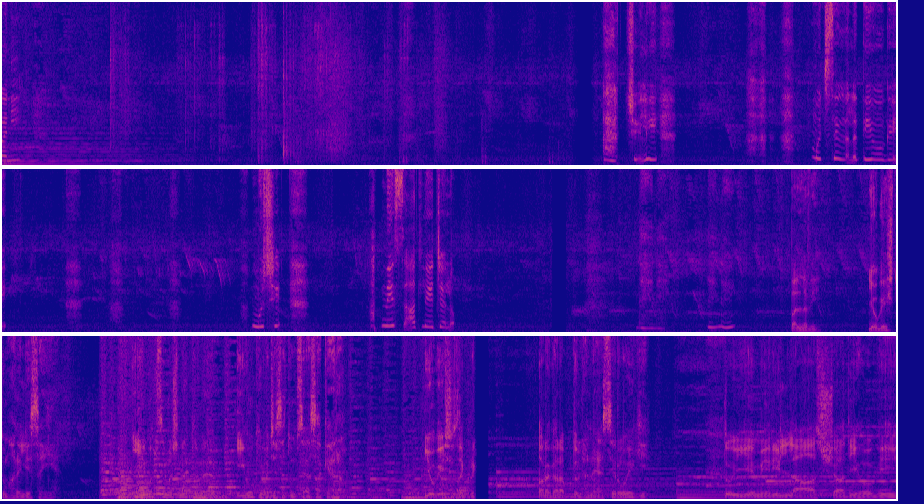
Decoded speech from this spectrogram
बनी। एक्चुअली मुझसे गलती हो गई। मुझे अपने साथ ले चलो। नहीं नहीं नहीं नहीं। पल्लवी, योगेश तुम्हारे लिए सही है। ये मत समझना कि मैं ईगो की वजह से तुमसे ऐसा कह रहा हूँ। योगेश इज़ अ और अगर अब दुल्हन ऐसे रोएगी तो ये मेरी लास्ट शादी होगी।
